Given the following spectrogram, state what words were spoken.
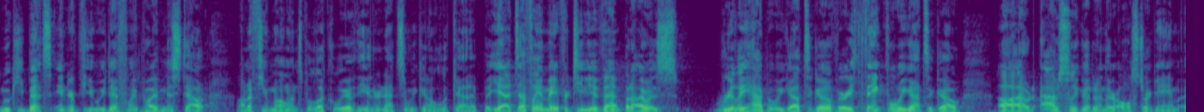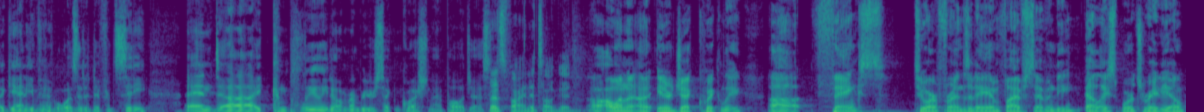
Mookie Betts interview. We definitely probably missed out on a few moments, but luckily we have the internet, so we can all look at it. But yeah, definitely a made for TV event. But I was really happy we got to go. Very thankful we got to go. Uh, I would absolutely go to another All Star game again, even if it was at a different city. And uh, I completely don't remember your second question. I apologize. That's fine. It's all good. I want to uh, interject quickly. Uh, thanks to our friends at AM 570, LA Sports Radio.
